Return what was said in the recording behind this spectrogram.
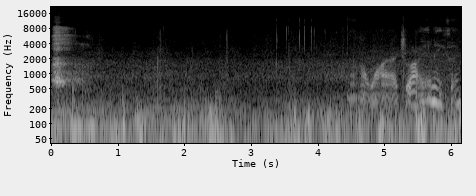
I don't know why I try anything.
